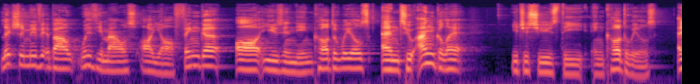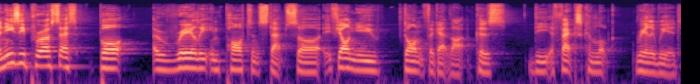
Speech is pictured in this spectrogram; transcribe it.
literally move it about with your mouse or your finger or using the encoder wheels. And to angle it, you just use the encoder wheels. An easy process, but a really important step. So if you're new, don't forget that because the effects can look really weird.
